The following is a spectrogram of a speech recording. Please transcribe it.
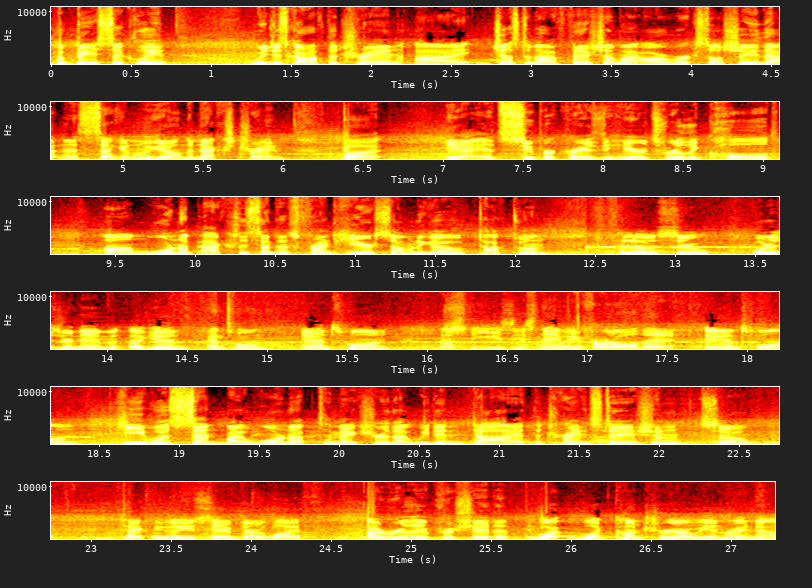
But basically, we just got off the train. I just about finished up my artwork, so I'll show you that in a second when we get on the next train. But yeah, it's super crazy here. It's really cold. Um, Warnup actually sent his friend here, so I'm gonna go talk to him. Hello, sir. What is your name again? Antoine. Antoine. That's the easiest name we've heard all day. Antoine. He was sent by Warnup to make sure that we didn't die at the train station, so technically you saved our life. I really appreciate it. What what country are we in right now?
